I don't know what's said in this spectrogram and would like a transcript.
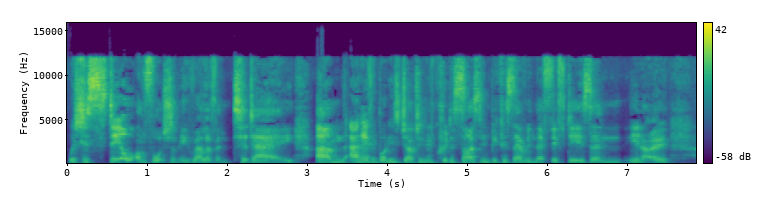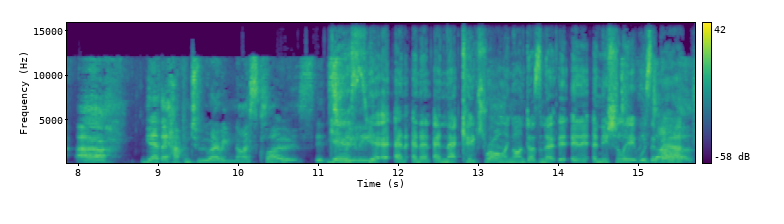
which is still unfortunately relevant today. Um, and everybody's judging and criticizing because they're in their 50s and, you know, uh, yeah, they happen to be wearing nice clothes. It's yes, really yeah, and and and that keeps rolling yeah. on, doesn't it? it, it initially, it was it about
